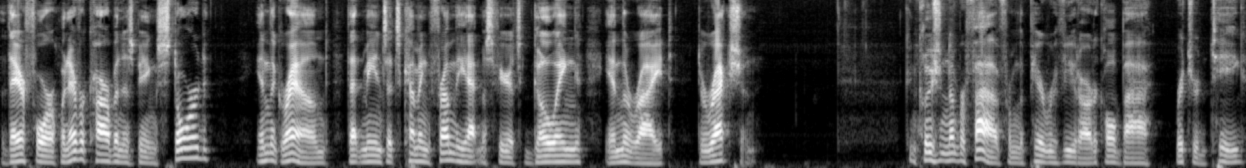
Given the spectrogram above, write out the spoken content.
Therefore, whenever carbon is being stored in the ground, that means it's coming from the atmosphere, it's going in the right direction. Conclusion number five from the peer reviewed article by Richard Teague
